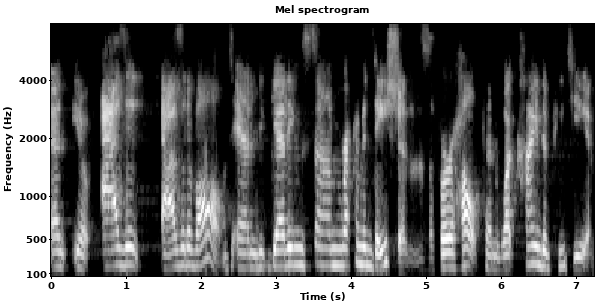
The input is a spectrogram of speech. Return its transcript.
and you know as it as it evolved and getting some recommendations for help and what kind of PT and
